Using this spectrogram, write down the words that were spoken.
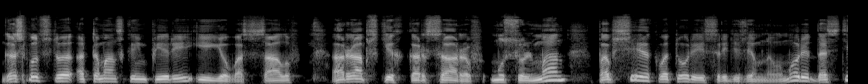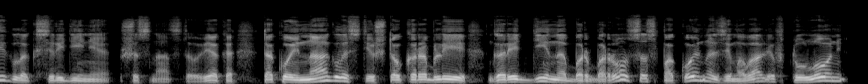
Господство Оттоманской империи и ее вассалов, арабских корсаров-мусульман по всей акватории Средиземного моря достигло к середине XVI века такой наглости, что корабли Гареддина Барбаросса спокойно зимовали в Тулоне,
